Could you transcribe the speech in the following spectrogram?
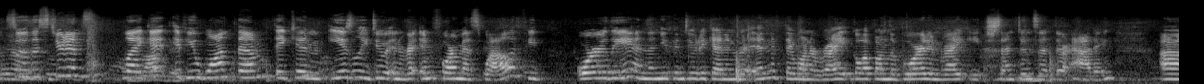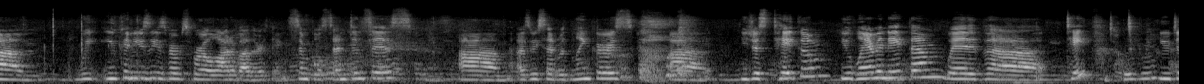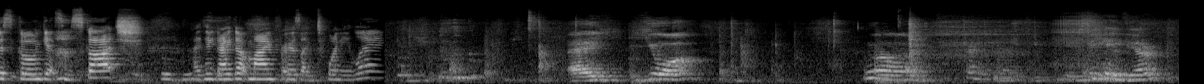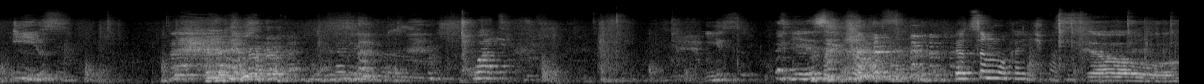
So the students like it. If you want them, they can easily do it in written form as well. If you orally, and then you can do it again in written. If they want to write, go up on the board and write each sentence that they're adding. Um, we, you can use these verbs for a lot of other things. Simple sentences. Um, as we said with linkers, uh, you just take them, you laminate them with uh, tape. You just go and get some scotch. I think I got mine for it was like 20 legs. Uh, your uh, behavior is What? is Is. Eu sou louca aí, so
